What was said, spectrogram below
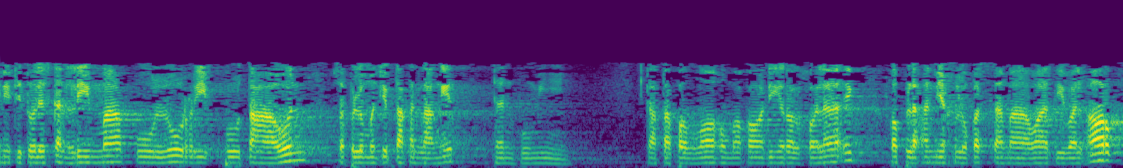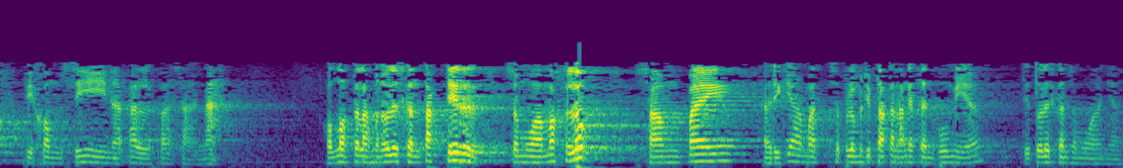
Ini dituliskan 50 ribu tahun sebelum menciptakan langit dan bumi. Kata Allah maqadiral khalaiq qabla an yakhluqas samawati wal ard bi khamsina alfasanah. Allah telah menuliskan takdir semua makhluk sampai hari kiamat sebelum menciptakan langit dan bumi ya. Dituliskan semuanya.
